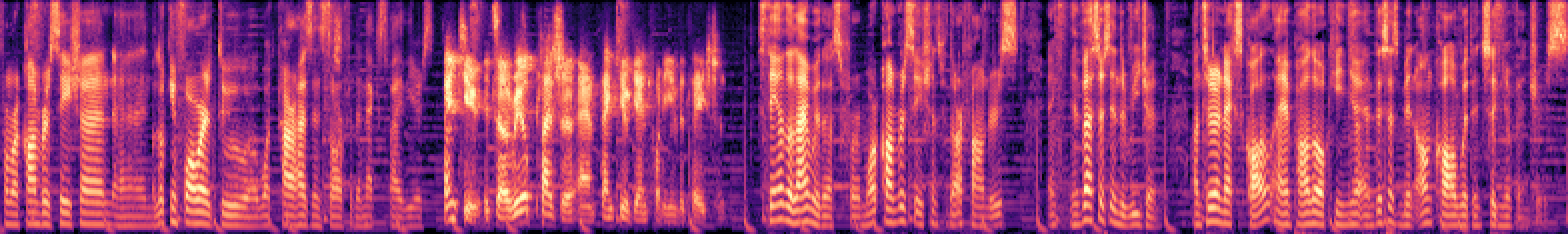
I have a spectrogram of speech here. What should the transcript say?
from our conversation and looking forward to uh, what Car has in store for the next five years. Thank you. It's a real pleasure, and thank you again for the invitation. Stay on the line with us for more conversations with our founders and investors in the region. Until our next call, I am Paolo Aquino, and this has been On Call with Insignia Ventures.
